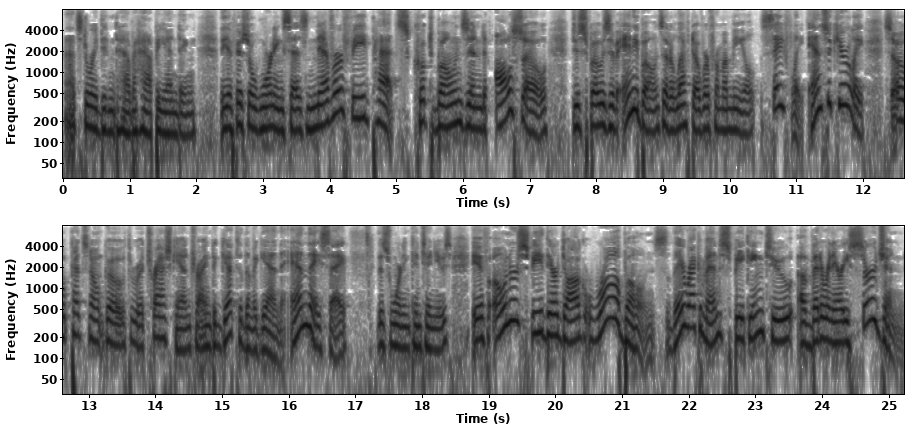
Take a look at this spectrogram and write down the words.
that story didn't have a happy ending. The official warning says never feed pets cooked bones and also dispose of any bones that are left over from a meal safely and securely so pets don't go through a trash can trying to get to them again. And they say this warning continues. If owners feed their dog raw bones, they recommend speaking to a veterinary surgeon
